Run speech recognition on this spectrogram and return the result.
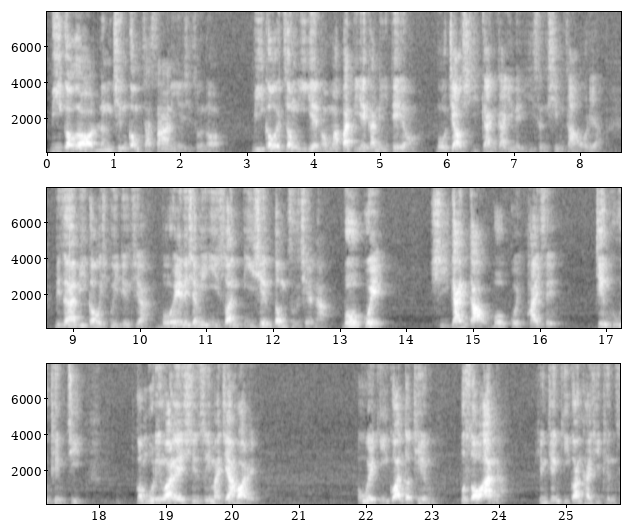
美国哦，两千讲十三年诶时阵吼，美国诶众议院吼嘛捌伫咧甲年底吼，无照时间甲因诶医生审查好了。你知影美国是规定啥？无迄个啥物预算预先动之前啊，无过时间到无过歹势，政府停止。公务人员诶薪水嘛正发诶，有诶机关就停。不收案啦，行政机关开始停止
